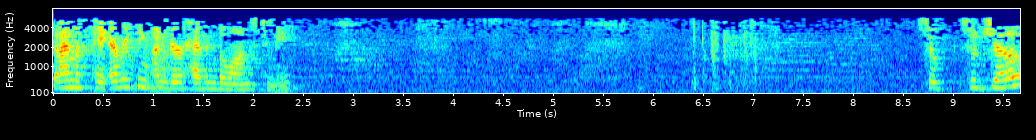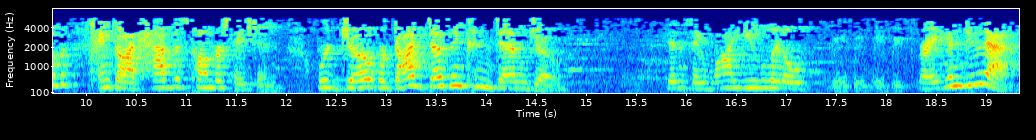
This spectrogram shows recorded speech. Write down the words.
that I must pay everything under heaven belongs to me? So so Job and God have this conversation where Job where God doesn't condemn Job. He doesn't say, Why you little right? He didn't do that.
